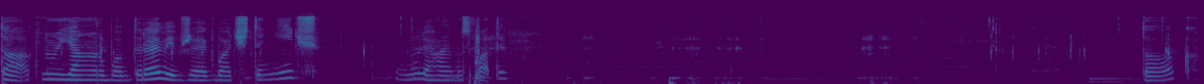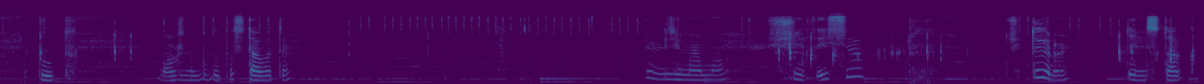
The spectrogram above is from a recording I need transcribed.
Так, ну я нарубав дерев і вже, як бачите, ніч. Ну, лягаємо спати. Так, тут можна буде поставити. Візьмемо 64. Один стак.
